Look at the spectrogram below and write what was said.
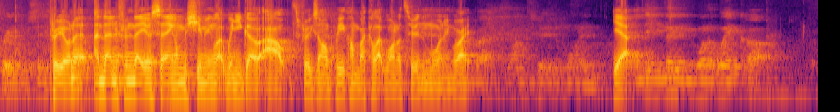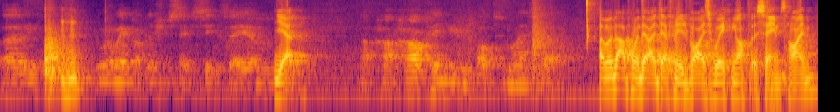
pretty consistent. Pretty on it. And then from there, you're saying I'm assuming like when you go out, for example, you come back at like one or two in the morning, right? About one, two in the morning. Yeah. And then you know you want to wake up early. Mhm. You want to wake up, let's just say 6 a.m. Yeah. How, how can you optimize that? And at that point there, I definitely advise waking up at the same time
